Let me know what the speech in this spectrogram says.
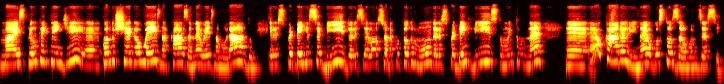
mas pelo que eu entendi, é, quando chega o ex na casa, né, o ex-namorado, ele é super bem recebido, ele se relaciona com todo mundo, ele é super bem visto, muito, né, é, é o cara ali, né, o gostosão, vamos dizer assim.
